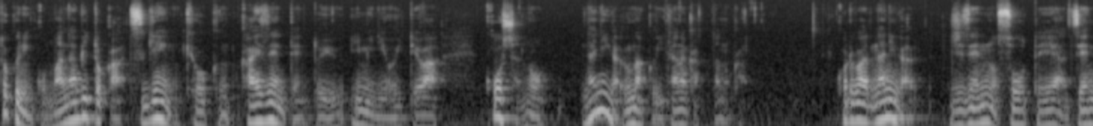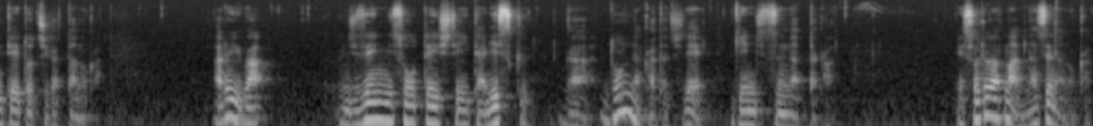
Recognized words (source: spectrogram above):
特にこう学びとか次への教訓改善点という意味においては後者の何がうまくいかなかったのかこれは何が事前の想定や前提と違ったのかあるいは事前に想定していたリスクがどんな形で現実になったかそれはまあなぜなのか。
